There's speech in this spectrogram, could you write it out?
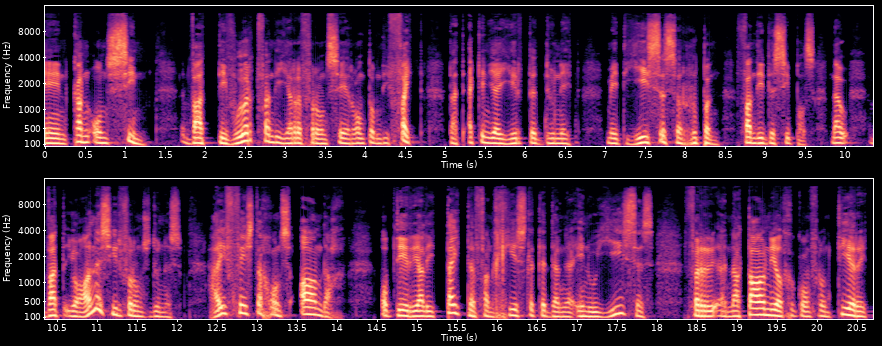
en kan ons sien wat die woord van die Here vir ons sê rondom die feit dat ek en jy hier te doen het met Jesus se roeping van die disippels. Nou wat Johannes hier vir ons doen is, hy vestig ons aandag op die realiteite van geestelike dinge en hoe Jesus vir Nataneel gekonfronteer het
